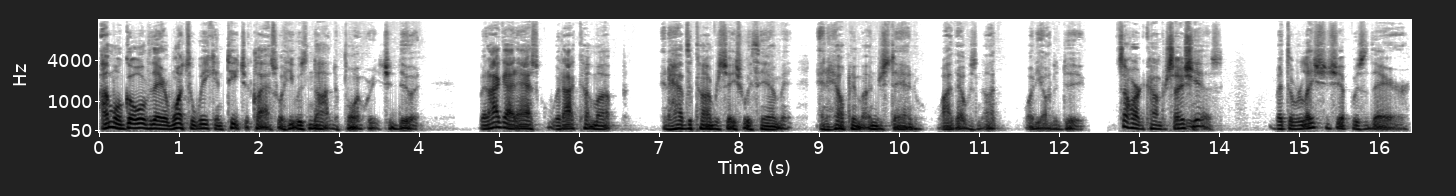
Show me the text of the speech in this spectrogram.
I'm going to go over there once a week and teach a class." Well, he was not at the point where he should do it. But I got asked, would I come up and have the conversation with him and help him understand why that was not what he ought to do? It's a hard conversation. Yes. But the relationship was there.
